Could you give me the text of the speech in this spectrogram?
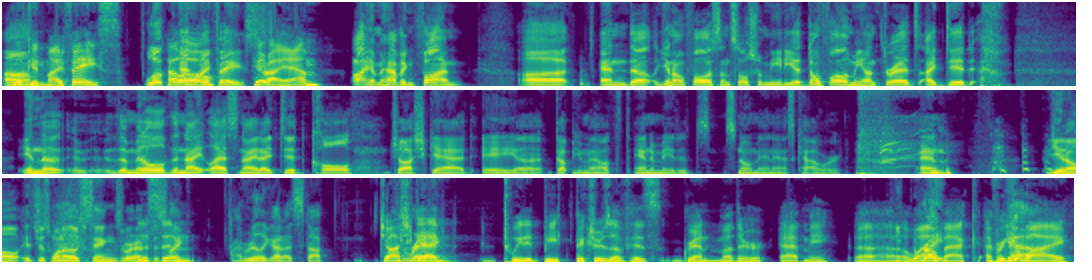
Look at Um, my face. look Hello. at my face Here I am. I am having fun. Uh, and uh, you know, follow us on social media. Don't follow me on Threads. I did in the the middle of the night last night. I did call Josh Gad a uh, guppy mouthed animated snowman ass coward, and you know, it's just one of those things where I'm just like, I really gotta stop Josh threading. Gad tweeted pe- pictures of his grandmother at me uh, a while right. back. I forget Yeah. why.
